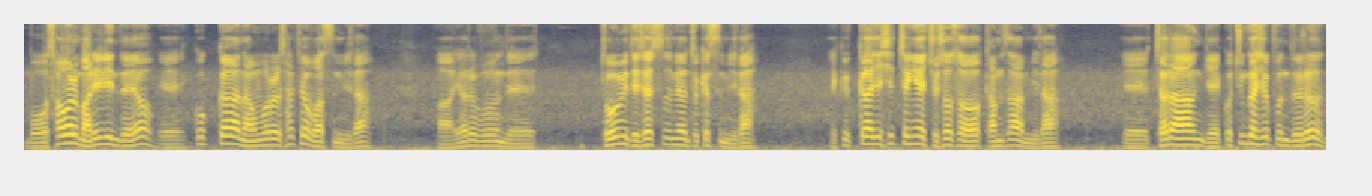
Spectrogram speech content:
뭐 4월 말일인데요. 예, 꽃과 나무를 살펴봤습니다. 아, 여러분 예, 도움이 되셨으면 좋겠습니다. 예, 끝까지 시청해 주셔서 감사합니다. 예, 저랑 예, 꽃중 가실 분들은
